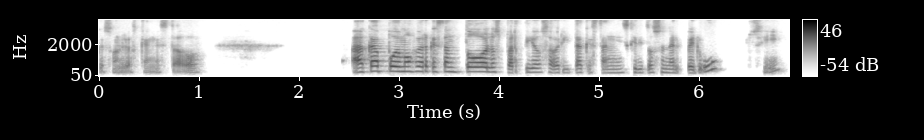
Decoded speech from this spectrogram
que son las que han estado... Acá podemos ver que están todos los partidos ahorita que están inscritos en el Perú, ¿sí?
